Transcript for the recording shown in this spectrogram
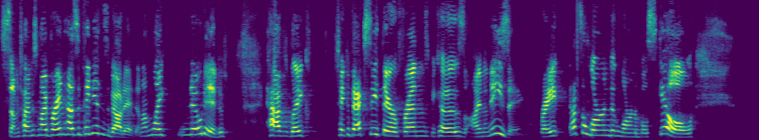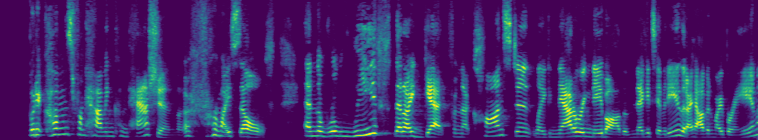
Sometimes my brain has opinions about it. And I'm like, noted. Have like, take a back seat there, friends, because I'm amazing, right? That's a learned and learnable skill. But it comes from having compassion for myself and the relief that I get from that constant like nattering nabob of negativity that I have in my brain,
